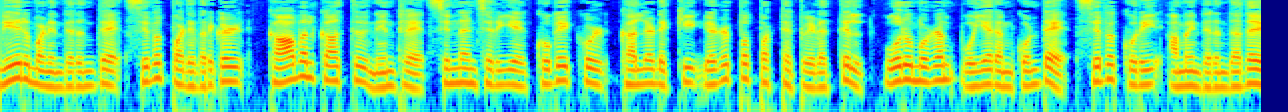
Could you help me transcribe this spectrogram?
நீருமணிந்திருந்த சிவப்படைவர்கள் காவல் காத்து நின்ற சின்னஞ்சிறிய குகைக்குள் கல்லடுக்கி எழுப்பப்பட்ட பீடத்தில் ஒரு முழம் உயரம் கொண்ட சிவக்குறி அமைந்திருந்தது.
